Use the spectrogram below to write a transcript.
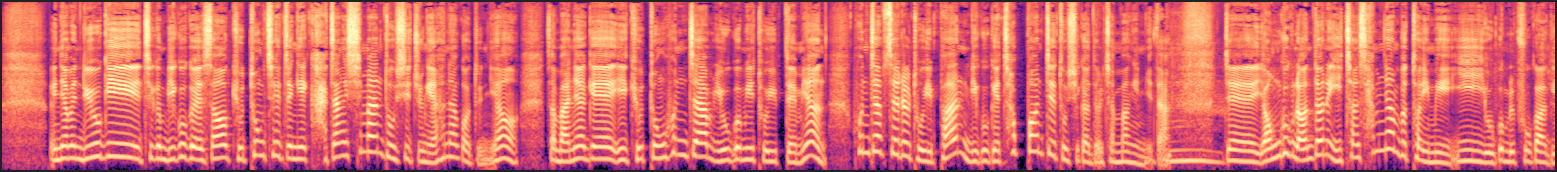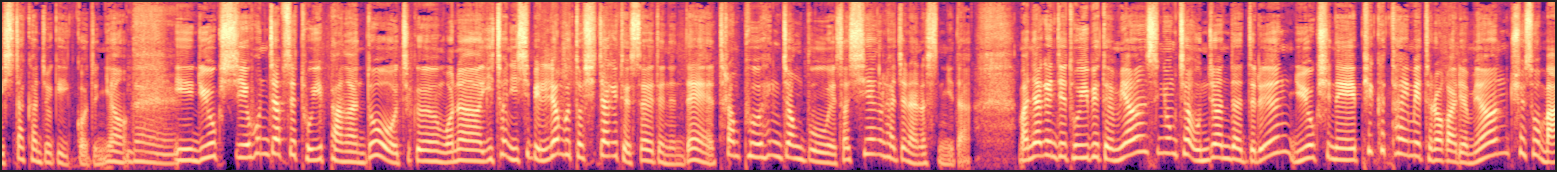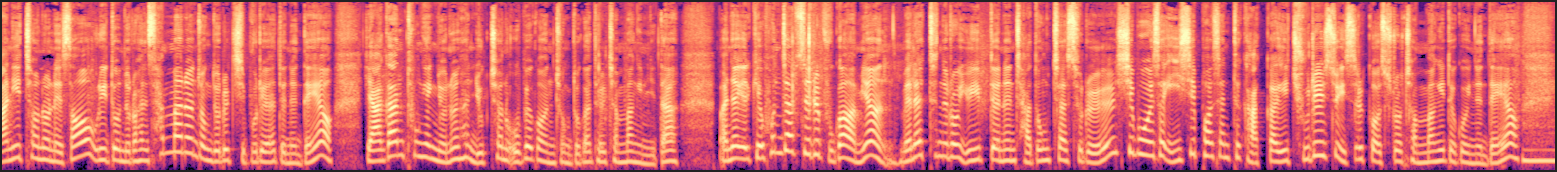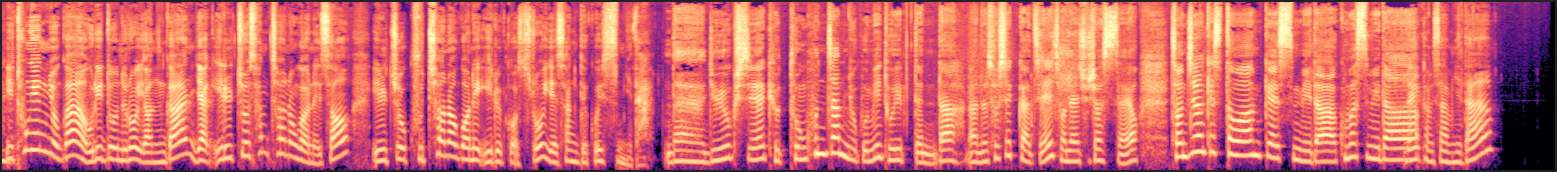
왜냐하면 뉴욕이 지금 미국에서 교통 체증이 가장 심한 도시 중에 하나거든요. 그래서 만약에 이 교통 혼잡 요금이 도입되면 혼잡세를 도입한 미국의 첫 번째 도시가 될 전망. 상황입니다. 음. 이제 영국 런던은 2003년부터 이미 이 요금을 부과하기 시작한 적이 있거든요. 네. 이 뉴욕시 혼잡세 도입 방안도 지금 워낙 2021년부터 시작이 됐어야 되는데 트럼프 행정부에서 시행을 하진 않았습니다. 만약에 이제 도입이 되면 승용차 운전자들은 뉴욕 시내에 피크 타임에 들어가려면 최소 12,000원에서 우리 돈으로 한 3만 원 정도를 지불해야 되는데요. 야간 통행료는 한 6,500원 정도가 될 전망입니다. 만약 이렇게 혼잡세를 부과하면 맨해튼으로 유입되는 되는 자동차 수를 15에서 20% 가까이 줄일 수 있을 것으로 전망이 되고 있는데요. 음. 이 통행료가 우리 돈으로 연간 약 1조 3천억 원에서 1조 9천억 원에 이를 것으로 예상되고 있습니다. 네, 뉴욕시의 교통 혼잡 요금이 도입된다라는 소식까지 전해 주셨어요. 전지현 캐스터와 함께했습니다. 고맙습니다. 네, 감사합니다.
